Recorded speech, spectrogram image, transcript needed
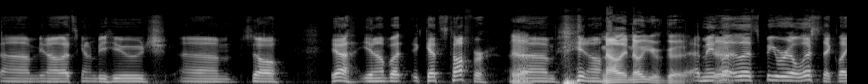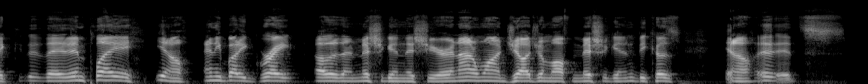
um, you know, that's going to be huge. Um, so yeah, you know, but it gets tougher. Yeah. Um, you know, Now they know you're good. I mean, Yeah. let, us be realistic. Like they didn't play, you know, anybody great other than Michigan this year, and I don't want to judge them off Michigan because, you know, it, it's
